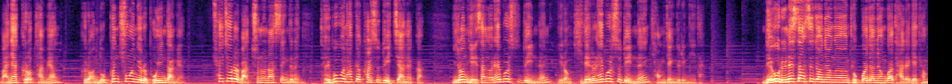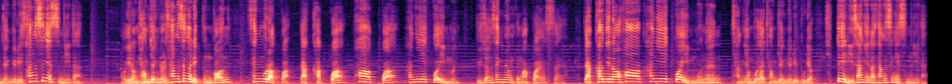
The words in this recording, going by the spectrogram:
만약 그렇다면 그런 높은 충원율을 보인다면 최저를 맞추는 학생들은 대부분 합격할 수도 있지 않을까 이런 예상을 해볼 수도 있는 이런 기대를 해볼 수도 있는 경쟁률입니다. 네오 르네상스 전형은 교과 전형과 다르게 경쟁률이 상승했습니다. 어, 이런 경쟁률 상승을 이끈 건 생물학과, 약학과, 화학과, 한의학과 인문, 유전생명공학과였어요. 약학이나 화학, 한의학과 인문은 작년보다 경쟁률이 무려 10대 1 이상이나 상승했습니다.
